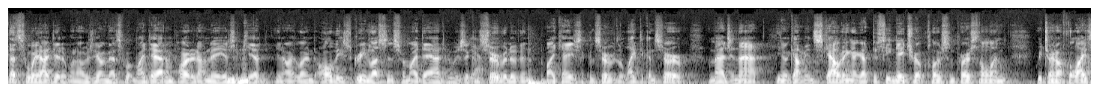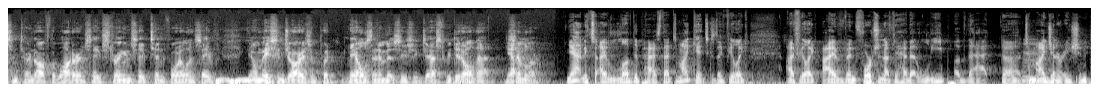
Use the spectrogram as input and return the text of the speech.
That's the way I did it when I was young. That's what my dad imparted on me as Mm-hmm. a kid. You know, I learned all these green lessons from my dad, who was a Yeah. conservative in my case, a conservative that liked to conserve. Imagine that. You know, it got me in scouting. I got to see nature up close and personal, and we turned off the lights and turned off the water and saved string and saved tinfoil and saved, you know, mason jars and put nails in them, as you suggest. We did all that. Yep. Similar. Yeah, and it's I love to pass that to my kids because I feel like I feel like I've been fortunate enough to have that leap of that uh, Mm-hmm. to my generation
